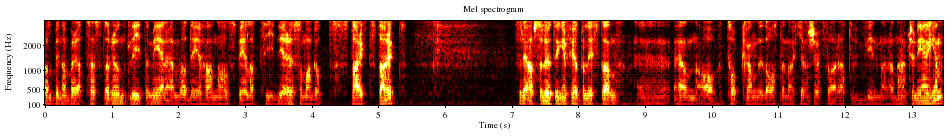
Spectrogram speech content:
Albin har börjat testa runt lite mer än vad det han har spelat tidigare som har gått starkt starkt. Så det är absolut inget fel på listan. Eh, en av toppkandidaterna kanske för att vinna den här turneringen.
